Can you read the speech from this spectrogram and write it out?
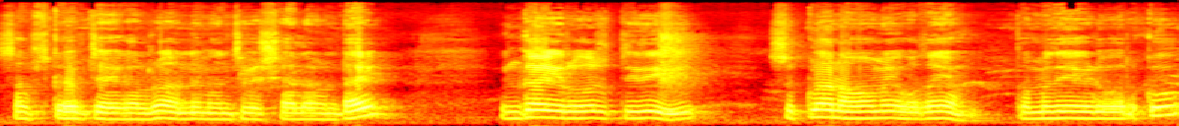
సబ్స్క్రైబ్ చేయగలరు. అన్ని మంచి విషయాలే ఉంటాయి. ఇంకా ఈరోజు తిది శుక్ల నవమి ఉదయం తొమ్మిది ఏడు వరకు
